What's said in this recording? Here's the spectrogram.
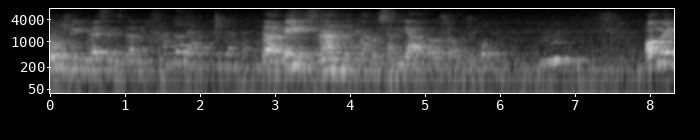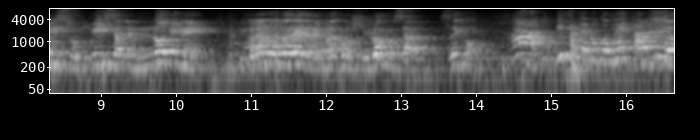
tužnih i veselih stranica. A to da, da, da. Da vi znate kako sam ja prošao u životu. O meni su pisale novine. I to naravno dva reda, nego onako široko sa slikom. A, vidite nogometa. Jo,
